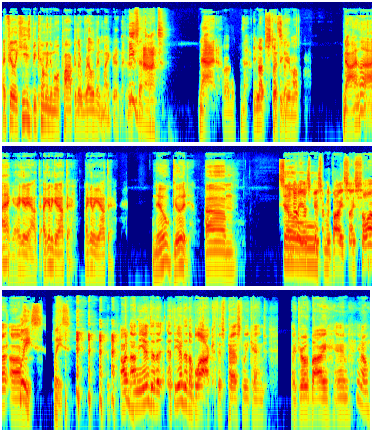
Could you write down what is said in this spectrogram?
I feel like he's becoming the more popular, relevant Mike Redmond. He's That's- not. Nah, I know. You're gonna have to step That's the game up. No, I, I, I gotta get out there. I gotta get out there. I gotta get out there. No good. Um, so I gotta ask you some advice. I saw um, please, please. on, on the end of the at the end of the block this past weekend. I drove by and you know,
